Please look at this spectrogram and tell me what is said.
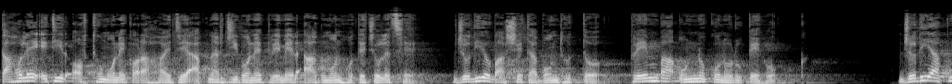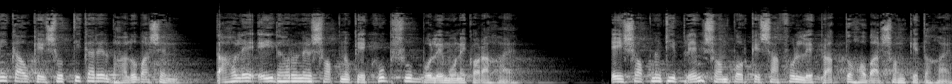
তাহলে এটির অর্থ মনে করা হয় যে আপনার জীবনে প্রেমের আগমন হতে চলেছে, যদিও বা সেটা বন্ধুত্ব, প্রেম বা অন্য কোনো রূপে হোক। যদি আপনি কাউকে সত্যিকারের ভালোবাসেন, তাহলে এই ধরনের স্বপ্নকে খুব শুভ বলে মনে করা হয়। এই স্বপ্নটি প্রেম সম্পর্কে সাফল্যে প্রাপ্ত হবার সংকেত হয়।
